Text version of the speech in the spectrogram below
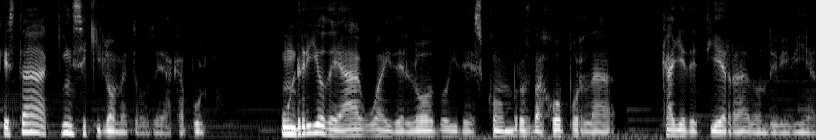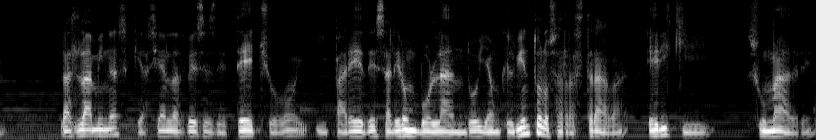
que está a 15 kilómetros de Acapulco. Un río de agua y de lodo y de escombros bajó por la calle de tierra donde vivían. Las láminas que hacían las veces de techo y paredes salieron volando y aunque el viento los arrastraba, Eric y su madre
